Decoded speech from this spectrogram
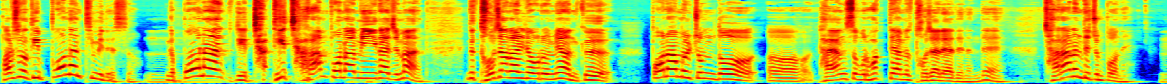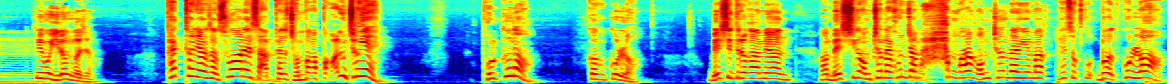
바르셀로나 되게 뻔한 팀이 됐어. 그러니까 음. 뻔한 되게, 자, 되게 잘한 뻔함이긴 하지만 근데 더 잘하려고 그러면 그 뻔함을 좀 더 어, 다양성으로 확대하면서 더 잘해야 되는데 잘하는데 좀 뻔해. 음. 그게 뭐 이런 거죠. 패턴이 항상 수아레스 앞에서 전방 압박 엄청 해. 볼 끊어. 그거 골 넣어. 메시 들어가면 아, 메시가 엄청나게 혼자 막, 막 엄청나게 막 해서 골, 뭐골 넣어.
